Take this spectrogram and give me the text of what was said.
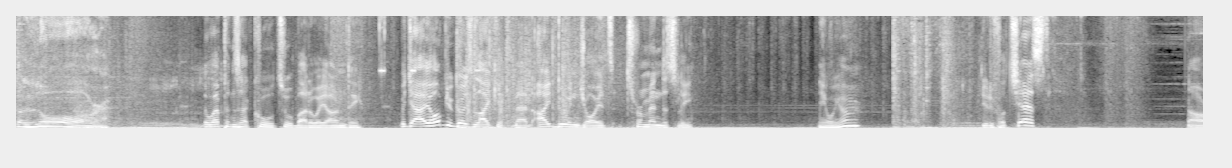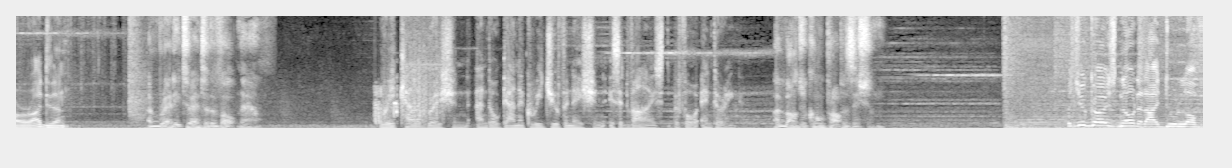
the lore. The weapons are cool, too, by the way, aren't they? But yeah, I hope you guys like it, man. I do enjoy it tremendously. Here we are. Beautiful chest. Alrighty then. I'm ready to enter the vault now. Recalibration and organic rejuvenation is advised before entering. A logical proposition. But you guys know that I do love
